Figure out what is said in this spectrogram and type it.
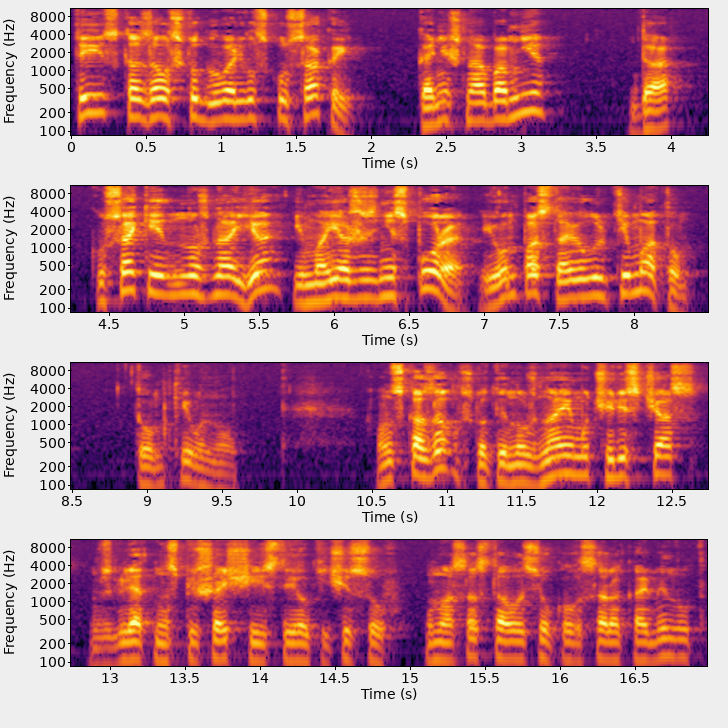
«Ты сказал, что говорил с Кусакой? Конечно, обо мне?» «Да». «Кусаке нужна я и моя жизнь спора, и он поставил ультиматум». Том кивнул. «Он сказал, что ты нужна ему через час». Взгляд на спешащие стрелки часов. «У нас осталось около сорока минут».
